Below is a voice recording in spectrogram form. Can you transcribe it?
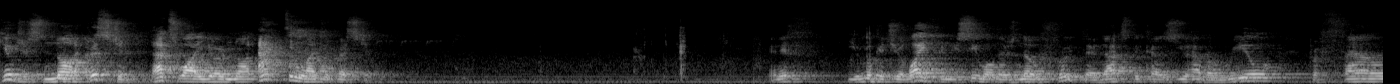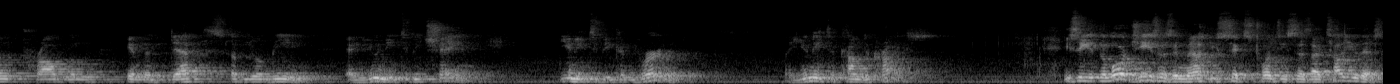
You're just not a Christian. That's why you're not acting like a Christian. And if you look at your life and you see, well, there's no fruit there, that's because you have a real profound problem in the depths of your being, and you need to be changed. You need to be converted. You need to come to Christ. You see, the Lord Jesus in Matthew 6 20 says, I tell you this,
